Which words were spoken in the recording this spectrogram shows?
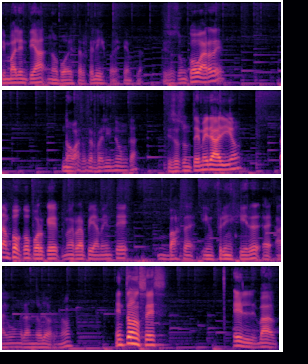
Sin valentía no podés ser feliz, por ejemplo. Si sos un cobarde, no vas a ser feliz nunca. Si sos un temerario, tampoco, porque rápidamente vas a infringir eh, algún gran dolor, ¿no? Entonces, él va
